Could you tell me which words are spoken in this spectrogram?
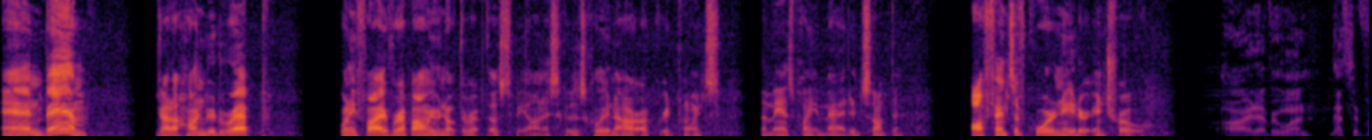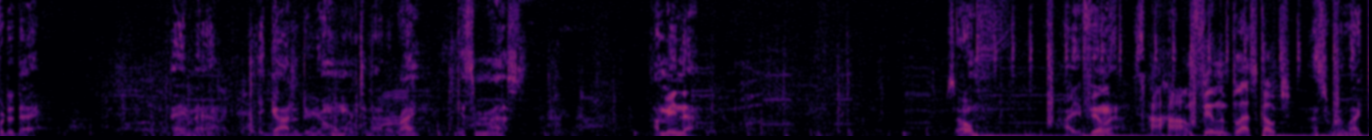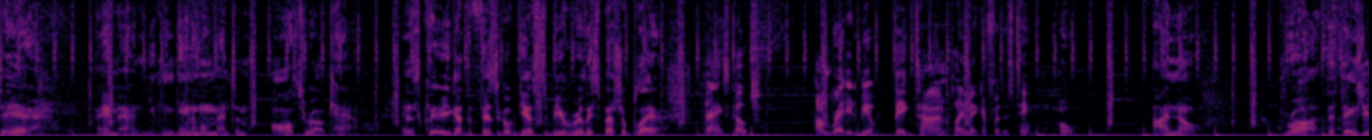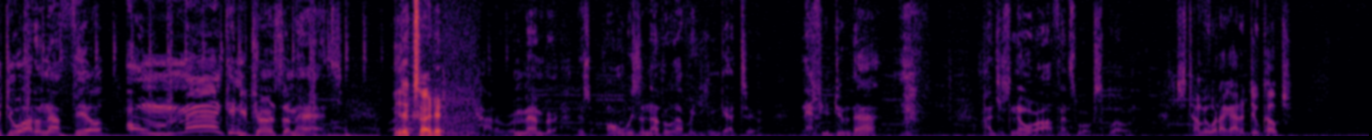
And bam! Got a 100 rep, 25 rep. I don't even know what the rep does, to be honest, because it's clearly not our upgrade points. The man's playing Madden something. Offensive coordinator intro. All right, everyone. That's it for today. Hey, man, you gotta do your homework tonight, all right? Get some rest. I mean that. So, how you feeling? I'm feeling blessed, coach. That's what I like to hear. Hey man, you've been gaining momentum all throughout camp. And it's clear you got the physical gifts to be a really special player. Thanks, coach. I'm ready to be a big-time playmaker for this team. Oh, I know. Bruh, the things you do out on that field, oh man, can you turn some heads. He's excited. You gotta remember, there's always another level you can get to. And if you do that, I just know our offense will explode. Just tell me what I gotta do, coach.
